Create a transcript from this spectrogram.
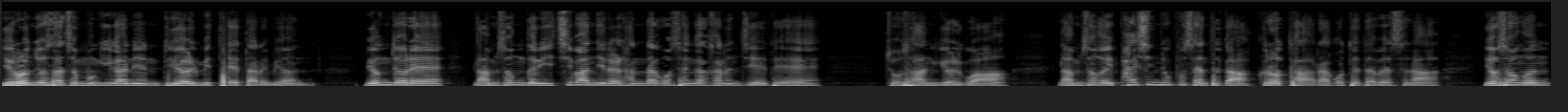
여론조사 전문기관인 리얼미터에 따르면 명절에 남성들이 집안일을 한다고 생각하는지에 대해 조사한 결과 남성의 86%가 그렇다라고 대답했으나 여성은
